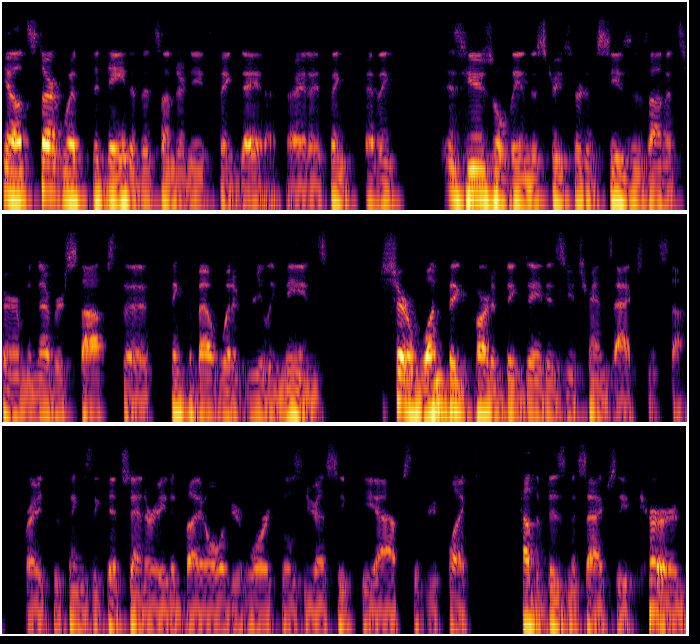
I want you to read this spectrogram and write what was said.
yeah, let's start with the data that's underneath big data, right? I think, I think, as usual, the industry sort of seizes on a term and never stops to think about what it really means. Sure, one big part of big data is your transactional stuff, right? The things that get generated by all of your oracles and your SAP apps that reflect how the business actually occurred.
